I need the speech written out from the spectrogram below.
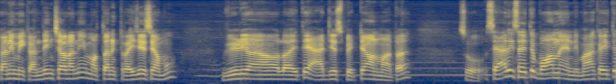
కానీ మీకు అందించాలని మొత్తానికి ట్రై చేశాము. వీడియోలో అయితే యాడ్ చేసి పెట్టామన్నమాట. సో శారీస్ అయితే బాగున్నాయండి. మాకైతే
